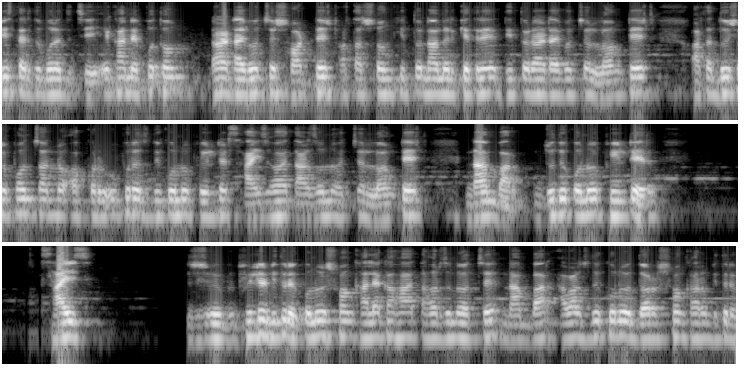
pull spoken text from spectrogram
বিস্তারিত বলে দিচ্ছি। এখানে প্রথম ডাটা টাইপ হচ্ছে শর্ট টেস্ট অর্থাৎ সংক্ষিপ্ত নামের ক্ষেত্রে। দ্বিতীয় ডাটা টাইপ হচ্ছে লং টেস্ট অর্থাৎ দুইশো পঞ্চান্ন অক্ষরের উপরে যদি কোনো ফিল্ডের সাইজ হয়, তার জন্য হচ্ছে লং টেস্ট নাম্বার যদি কোনো ফিল্ডের সাইজ ফিল্ডের ভিতরে কোনো সংখ্যা লেখা হয়, তাহার জন্য হচ্ছে নাম্বার আবার যদি কোনো দর সংখ্যার ভিতরে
